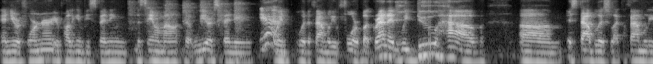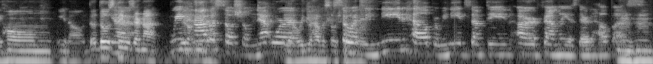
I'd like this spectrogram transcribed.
and you're a foreigner, you're probably gonna be spending the same amount that we are spending Yeah. with with a family of four. But granted, we do have um established like a family home you know th- those Yeah. things are not we we have a social network. yeah we do have a social so when we need help or we need something, our family is there to help us. Mhm.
